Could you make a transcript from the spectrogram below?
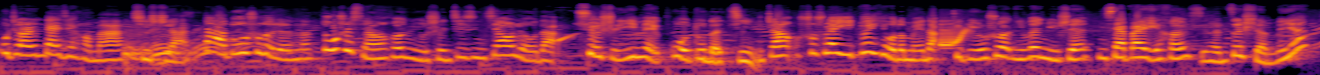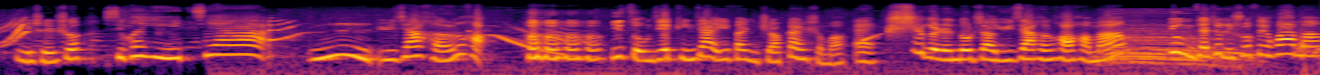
不招人待见，好吗？其实啊，大多数的人呢，都是想要和女神进行交流的，却是因为过度的紧张，说出来一堆有的没的。就比如说，你问女神，你下班以后喜欢做什么呀？女神说喜欢瑜伽。嗯，瑜伽很好。你总结评价一番，你是要干什么？哎，是个人都知道瑜伽很好，好吗？用你在这里说废话吗？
